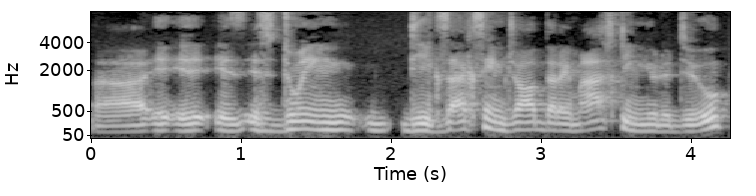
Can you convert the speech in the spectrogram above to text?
uh, is, is doing the exact same job that I'm asking you to do,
